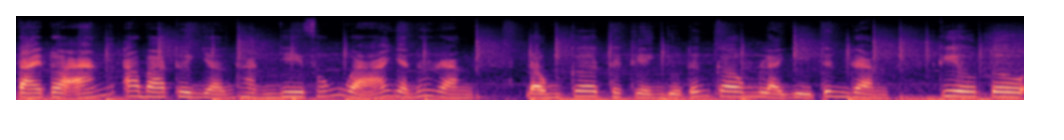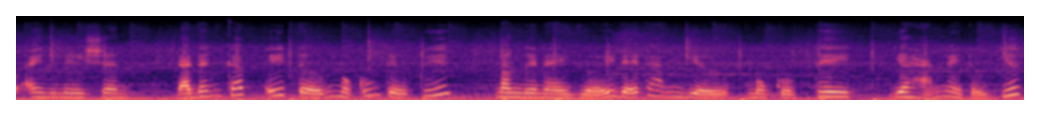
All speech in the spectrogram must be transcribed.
Tại tòa án, Alba thừa nhận hành vi phóng hỏa và nói rằng động cơ thực hiện vụ tấn công là vì tin rằng Kyoto Animation đã đánh cắp ý tưởng một cuốn tiểu thuyết mà người này gửi để tham dự một cuộc thi do hãng này tổ chức.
